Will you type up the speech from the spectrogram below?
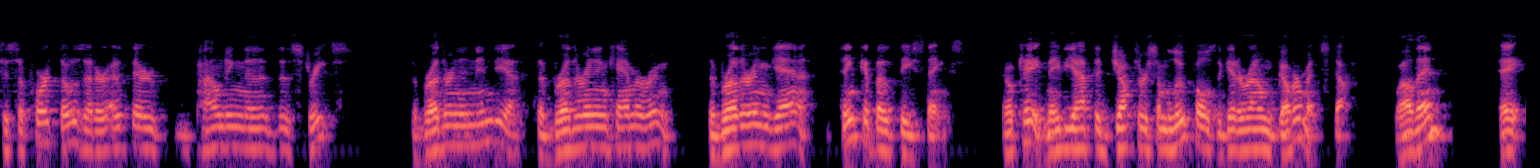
to support those that are out there pounding the, the streets the brethren in India, the brethren in Cameroon, the brethren in Ghana. Think about these things. Okay, maybe you have to jump through some loopholes to get around government stuff. Well, then, hey,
